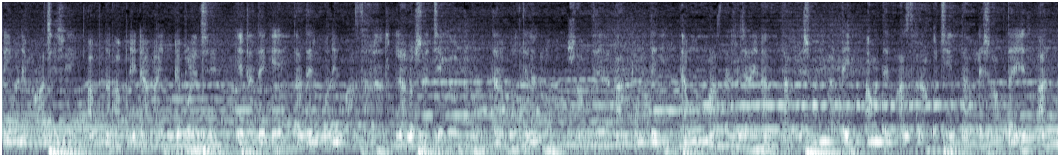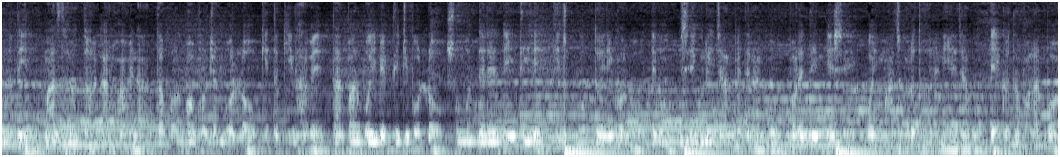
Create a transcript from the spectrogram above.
পরিমাণে মাছ এসে আপনা আপনি ডাঙায় উঠে পড়েছে। এটা দেখে তাদের মনে মাছ ধরার লালসা জেগে উঠল। তারা বলতে লাগল সপ্তাহের আর কোনোদিনই এমন মাছ দেখা যায় না। তাহলে শনিবার দিন আমাদের মাছ ধরা উচিত। তাহলে সপ্তাহের আর কোনোদিন মাছ ধরার দরকার হবে না। তখন অপরজন বলল, কিন্তু কীভাবে? তারপর ওই ব্যক্তিটি বলল, সমুদ্রের এই তীরে কিছু কূপ তৈরি করব এবং সেগুলি জাল পেতে রাখব। পরের দিন এসে ওই মাছগুলো ধরে নিয়ে যাব। এই কথা বলার পর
